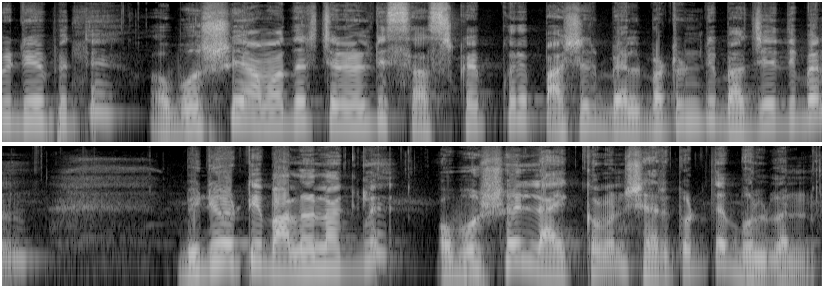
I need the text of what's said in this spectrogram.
ভিডিও পেতে অবশ্যই আমাদের চ্যানেলটি সাবস্ক্রাইব করে পাশের বেল বাটনটি বাজিয়ে দিবেন। ভিডিওটি ভালো লাগলে অবশ্যই লাইক কমেন্ট শেয়ার করতে ভুলবেন না।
